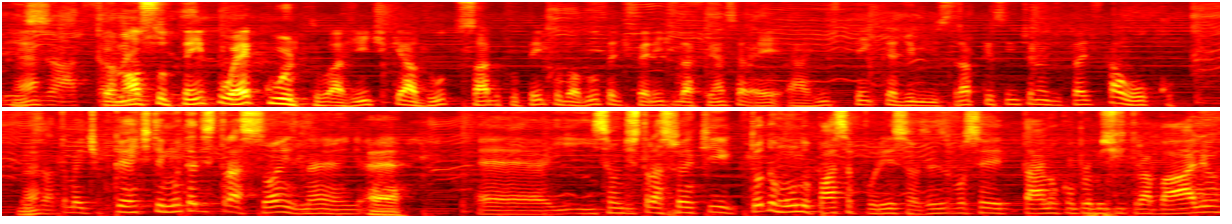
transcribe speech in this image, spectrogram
Né? Exatamente. Porque o nosso tempo é curto. A gente que é adulto sabe que o tempo do adulto é diferente da criança. É, a gente tem que administrar, porque se a gente não administrar, a gente fica louco. Né? Exatamente, porque a gente tem muitas distrações, né? É. é. e são distrações que todo mundo passa por isso. Às vezes você está no compromisso de trabalho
